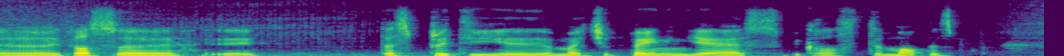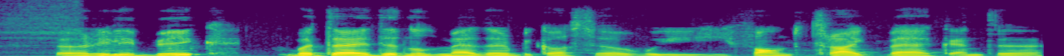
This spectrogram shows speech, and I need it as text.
Uh, it was uh, that's pretty uh, much a pain in the ass because the mob is uh, really big. But uh, it did not matter because uh, we found the trike back and uh,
